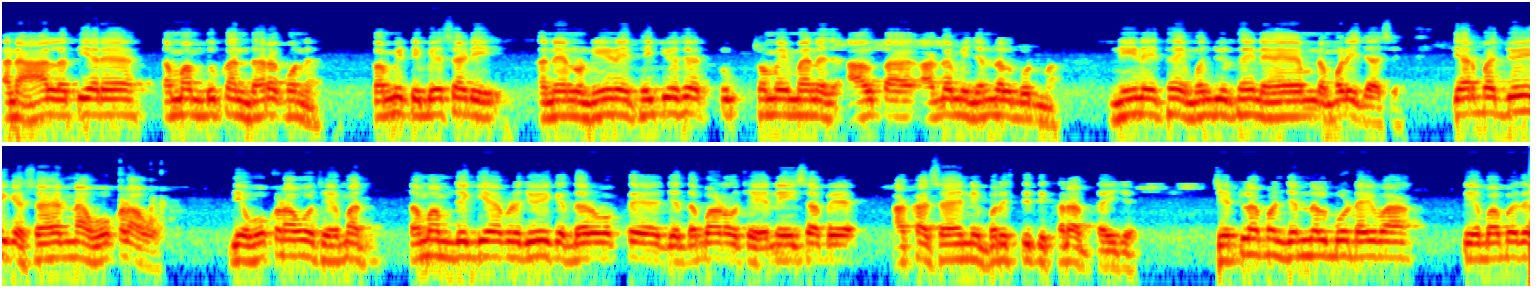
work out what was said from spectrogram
અને હાલ અત્યારે તમામ દુકાન ધારકોને કમિટી બેસાડી અને એનો નિર્ણય થઈ ગયો છે. ટૂંક સમયમાં એને આવતા આગામી જનરલ બોર્ડમાં નિર્ણય થઈ, મંજૂર થઈને એમને મળી જશે. ત્યારબાદ જોઈએ કે શહેરના વોકડાઓ જે વોકડાઓ છે, એમાં તમામ જગ્યાએ આપણે જોઈએ કે દર વખતે જે દબાણો છે, એને હિસાબે આખા શહેરની પરિસ્થિતિ ખરાબ થાય છે. જેટલા પણ જનરલ બોર્ડ આવ્યા, તે બાબતે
